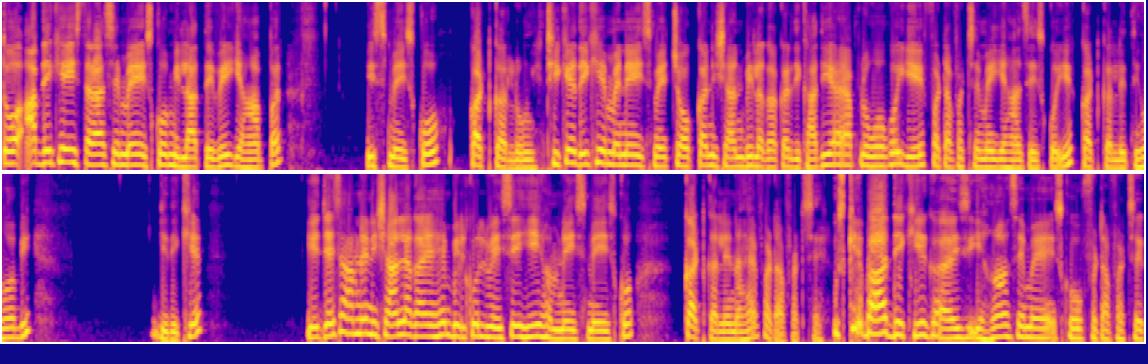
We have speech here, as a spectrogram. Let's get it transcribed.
तो आप देखिए, इस तरह से मैं इसको मिलाते हुए यहाँ पर इसमें इसको कट कर लूँगी, ठीक है? देखिए, मैंने इसमें चौक का निशान भी लगा कर दिखा दिया है आप लोगों को। ये फटाफट से मैं यहाँ से इसको ये कट कर लेती हूँ अभी। ये देखिए, ये जैसा हमने निशान लगाए हैं, बिल्कुल वैसे ही हमने इसमें इसको कट कर लेना है फटाफट से। उसके बाद देखिए गाइस यहाँ से मैं इसको फटाफट से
